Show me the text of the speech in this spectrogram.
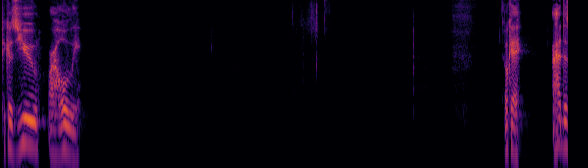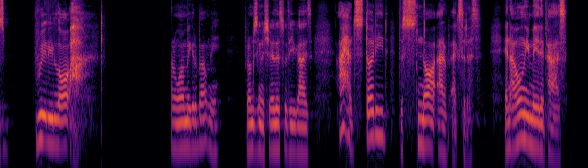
Because you are holy. Okay, I had this really long. I don't want to make it about me, but I'm just going to share this with you guys. I had studied the snot out of Exodus, and I only made it past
